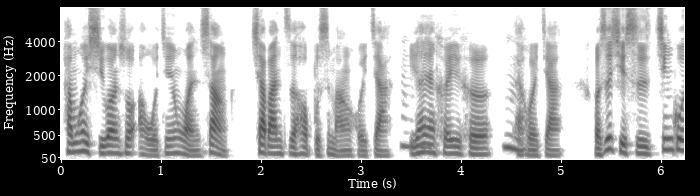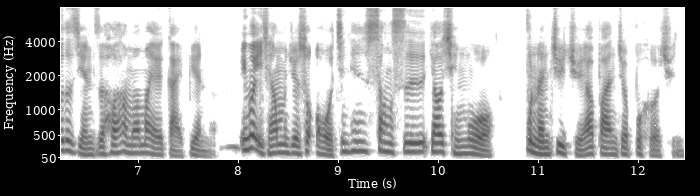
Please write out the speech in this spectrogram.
他们会习惯说啊，我今天晚上下班之后不是马上回家，一定要先喝一喝才回家。嗯可是其实经过这几年之后，他们慢慢也改变了。因为以前他们觉得说，哦，今天上司邀请我，不能拒绝，要不然就不合群。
